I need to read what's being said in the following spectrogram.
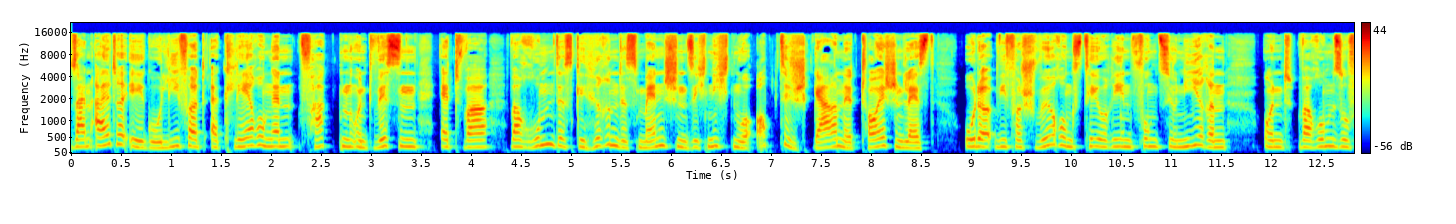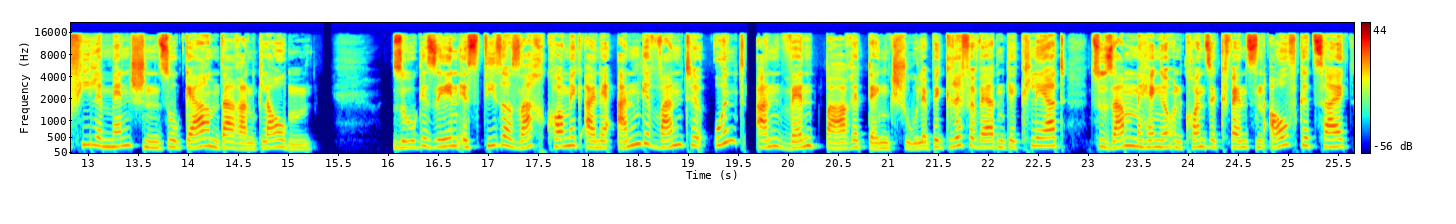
Sein alter Ego liefert Erklärungen, Fakten und Wissen, etwa warum das Gehirn des Menschen sich nicht nur optisch gerne täuschen lässt oder wie Verschwörungstheorien funktionieren und warum so viele Menschen so gern daran glauben. So gesehen ist dieser Sachcomic eine angewandte und anwendbare Denkschule. Begriffe werden geklärt, Zusammenhänge und Konsequenzen aufgezeigt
